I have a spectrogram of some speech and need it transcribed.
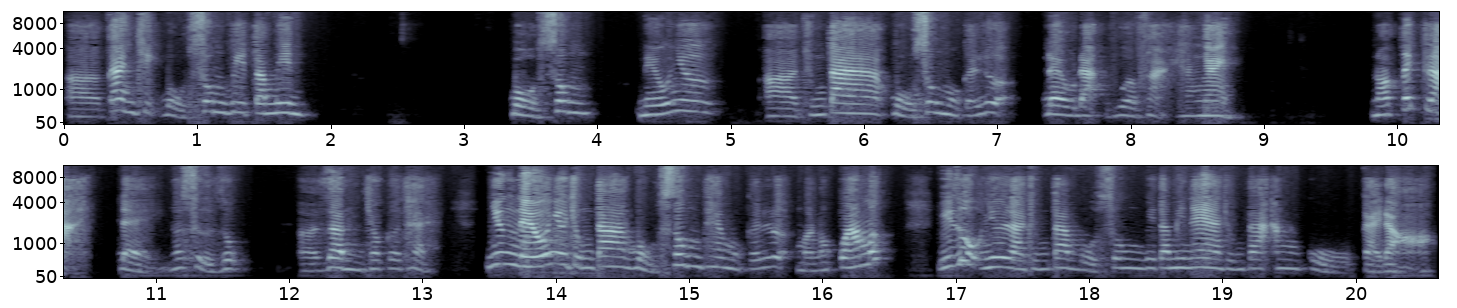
uh, các anh chị bổ sung vitamin bổ sung nếu như à, chúng ta bổ sung một cái lượng đều đặn vừa phải hàng ngày nó tích lại để nó sử dụng uh, dần cho cơ thể. Nhưng nếu như chúng ta bổ sung thêm một cái lượng mà nó quá mức ví dụ như là chúng ta bổ sung vitamin E chúng ta ăn củ cải đỏ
